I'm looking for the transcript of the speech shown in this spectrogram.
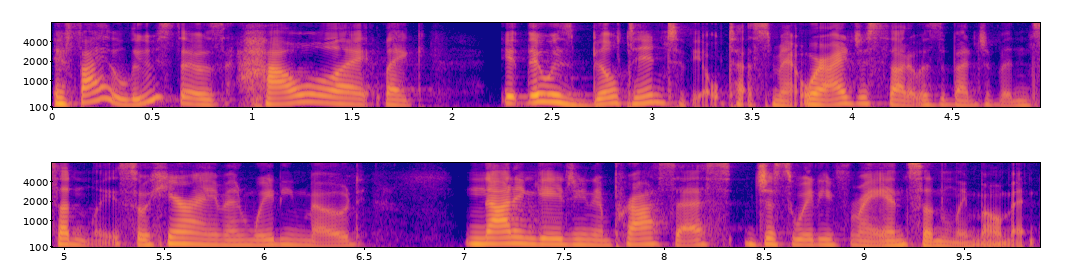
if I lose those, how will I like it, it was built into the Old Testament where I just thought it was a bunch of and suddenly. So here I am in waiting mode not engaging in process, just waiting for my and suddenly moment.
